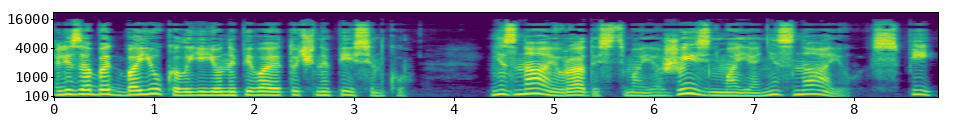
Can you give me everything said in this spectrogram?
Элизабет баюкала ее, напевая точно песенку. «Не знаю, радость моя, жизнь моя, не знаю, спи».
